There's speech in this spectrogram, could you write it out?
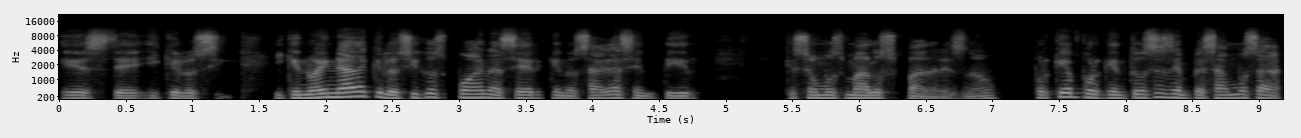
este, y, que los, y que no hay nada que los hijos puedan hacer que nos haga sentir que somos malos padres, ¿no? ¿Por qué? Porque entonces empezamos a,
